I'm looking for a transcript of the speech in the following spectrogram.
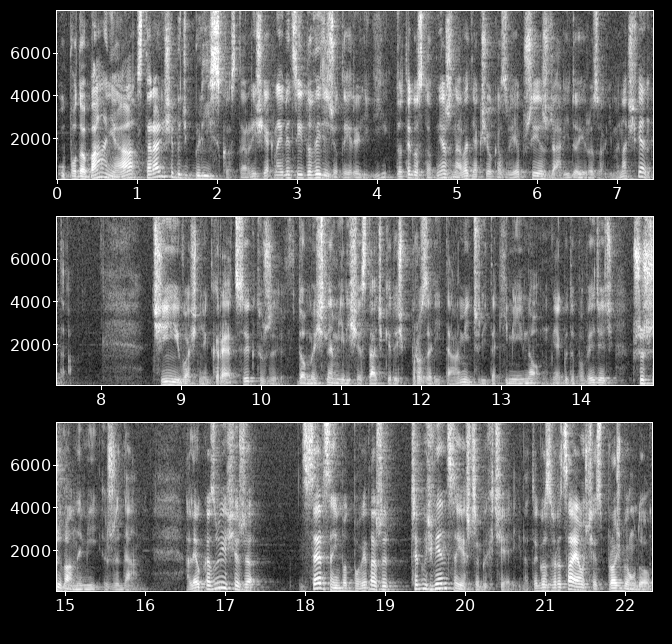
upodobania starali się być blisko, starali się jak najwięcej dowiedzieć o tej religii, do tego stopnia, że nawet, jak się okazuje, przyjeżdżali do Jerozolimy na święta. Ci właśnie Grecy, którzy w domyśle mieli się stać kiedyś prozelitami, czyli takimi, no jakby to powiedzieć, przyszywanymi Żydami. Ale okazuje się, że serce im podpowiada, że czegoś więcej jeszcze by chcieli. Dlatego zwracają się z prośbą do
